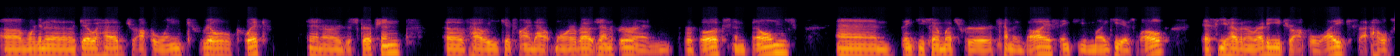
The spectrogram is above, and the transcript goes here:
Um, we're going to go ahead, drop a link real quick in our description of how you could find out more about Jennifer and her books and films. And thank you so much for coming by. Thank you, Mikey, as well. If you haven't already, drop a like. That helps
